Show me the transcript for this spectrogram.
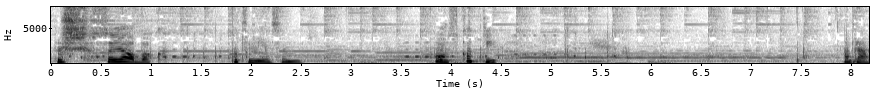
Przecież stoję obok. Po co mi SMS? O, Scotty. Dobra,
